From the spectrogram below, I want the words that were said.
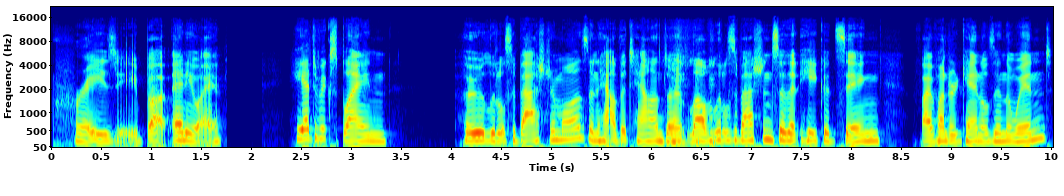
crazy. But anyway, he had to explain who Little Sebastian was and how the town don't love Little Sebastian so that he could sing 500 Candles in the Wind.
